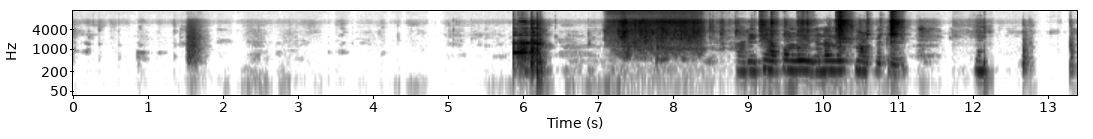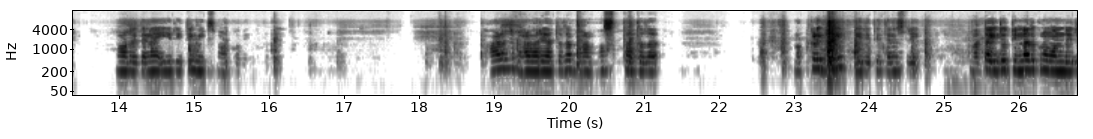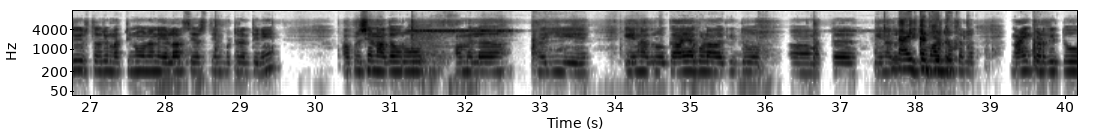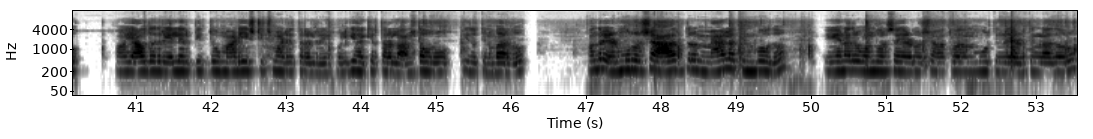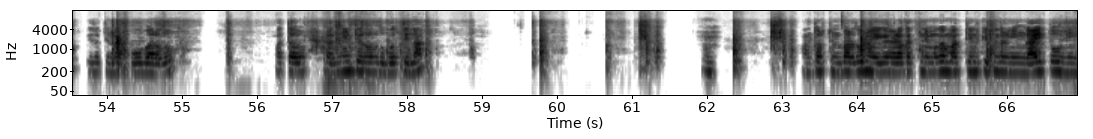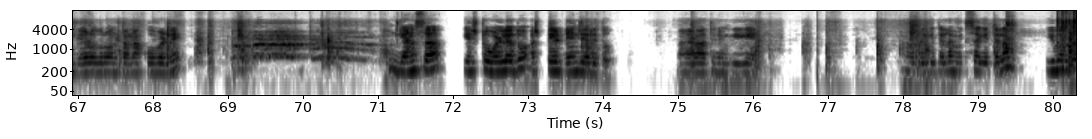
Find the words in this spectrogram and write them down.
ಆ ರೀತಿ ಹಾಕೊಂಡು ಇದನ್ನ ಮಿಕ್ಸ್ ಮಾಡ್ಬೇಕ್ರಿ. ನೋಡ್ರಿ ಇದನ್ನ ಈ ರೀತಿ ಮಿಕ್ಸ್ ಮಾಡ್ಕೋಬೇಕು. ಭಾಳ ಅಂದ್ರೆ ಭಾಳ ಭಾರಿ ಆಗ್ತದ, ಭಾಳ ಮಸ್ತ್ ಆಗ್ತದ. ಮಕ್ಕಳಿಗೆ ಈ ರೀತಿ ತಿನ್ನಿಸ್ರಿ. ಮತ್ತು ಇದು ತಿನ್ನೋದಕ್ಕೂ ಒಂದು ಇದು ಇರ್ತದ್ರಿ, ಮತ್ತು ಇನ್ನೂ ನಾನು ಎಲ್ಲರೂ ಸೇರಿಸಿ ತಿನ್ಬಿಟ್ರಿ ಅಂತೀನಿ. ಆಪ್ರೇಷನ್ ಆದವರು, ಆಮೇಲೆ ಈ ಏನಾದರೂ ಗಾಯಗಳಾಗಿದ್ದು ಮತ್ತು ಏನಾದರೂ ಸ್ಟಿಚ್. ಮಾಡಿರ್ತಾರಲ್ಲ ನಾಯಿ ಕಡ್ದಿದ್ದು ಯಾವುದಾದ್ರೂ ಎಲ್ಲರೂ ಬಿದ್ದು ಮಾಡಿ ಸ್ಟಿಚ್ ಮಾಡಿರ್ತಾರಲ್ರಿ ಹೊಲಿಗೆ ಹಾಕಿರ್ತಾರಲ್ಲ ಅಂಥವ್ರು ಇದು ತಿನ್ನಬಾರ್ದು ಅಂದ್ರೆ ಎರಡು ಮೂರು ವರ್ಷ ಆದ್ರ ಮ್ಯಾಲ ತಿನ್ಬೋದು. ಏನಾದರೂ ಒಂದು ವರ್ಷ ಎರಡು ವರ್ಷ ಅಥವಾ ಒಂದು ಮೂರು ತಿಂಗಳು ಎರಡು ತಿಂಗಳಾದವರು ಇದು ತಿನ್ನಕ್ಕೆ ಹೋಗಬಾರ್ದು. ಮತ್ತು ಪ್ರೆಗ್ನೆಂಟ್ ಇರೋರ್ದು ಗೊತ್ತಿಲ್ಲ. ಅಂಥವ್ರು ತಿನ್ನಬಾರ್ದು ನಾ ಈಗ ಹೇಳಕತ್ತೀನಿ ನಿಮಗೆ, ಮತ್ತೆ ಅಂದ್ರೆ ಹಿಂಗಾಯಿತು, ಹಿಂಗೆ ಹೇಳಿದ್ರು ಅಂತ ಅನ್ನಕ್ಕೆ ಹೋಗ್ಬೇಡ್ರಿ. ಗೆಣಸ ಎಷ್ಟು ಒಳ್ಳೆಯದು ಅಷ್ಟೇ ಡೇಂಜರ್ ಇದು. ನಾ ಹೇಳತ್ತೀನಿ ನಿಮ್ಗೆ ಈಗ ನೋಡ್ರಿ, ಇದೆಲ್ಲ ಮಿಕ್ಸ್ ಆಗೈತಲ್ಲ, ಇವಾಗ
